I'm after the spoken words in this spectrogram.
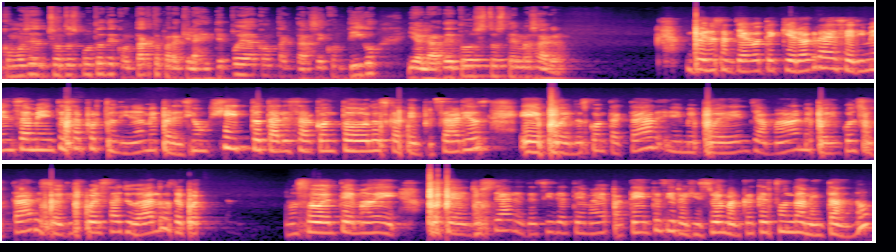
¿cómo son tus puntos de contacto para que la gente pueda contactarse contigo y hablar de todos estos temas agro? Bueno, Santiago, te quiero agradecer inmensamente esta oportunidad. Me pareció un hit total estar con todos los café empresarios, eh, poderlos contactar, eh, me pueden llamar, me pueden consultar, estoy dispuesta a ayudarlos. Recuerden todo el tema de propiedad industrial, es decir, el tema de patentes y registro de marca que es fundamental, ¿no?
